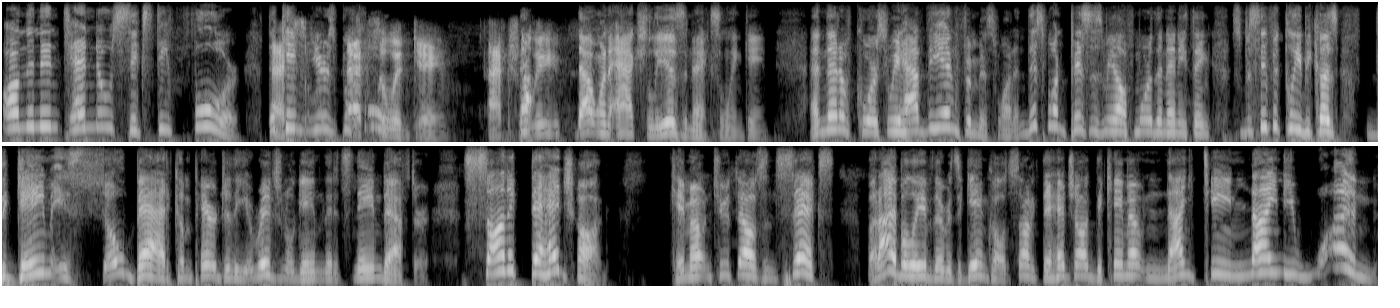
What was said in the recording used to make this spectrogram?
on the Nintendo 64 that came years before. Excellent game. Actually, That one actually is an excellent game. And then, of course, we have the infamous one. And this one pisses me off more than anything, specifically because the game is so bad compared to the original game that it's named after. Sonic the Hedgehog came out in 2006, but I believe there was a game called Sonic the Hedgehog that came out in 1991.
